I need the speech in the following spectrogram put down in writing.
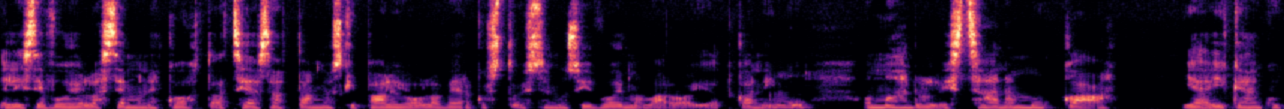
Eli se voi olla semmoinen kohta, että siellä saattaa myöskin paljon olla verkostoissa semmoisia voimavaroja, jotka niin kuin mm. on mahdollista saada mukaan ja ikään kuin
